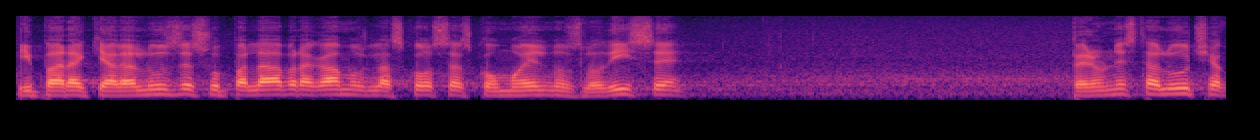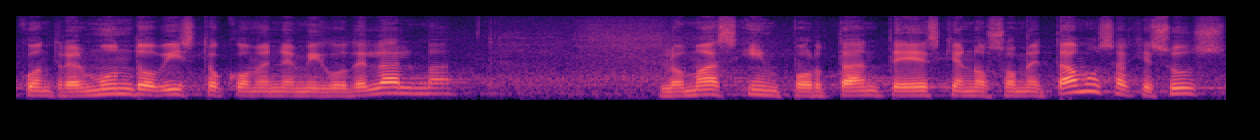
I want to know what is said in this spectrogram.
y para que a la luz de su palabra hagamos las cosas como Él nos lo dice. Pero en esta lucha contra el mundo visto como enemigo del alma, lo más importante es que nos sometamos a Jesús,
